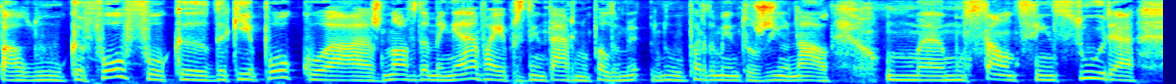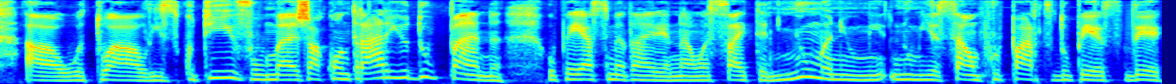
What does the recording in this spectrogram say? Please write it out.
Paulo Cafofo, que daqui a pouco, às nove da manhã, vai apresentar no, Parlamento Regional uma moção de censura ao atual Executivo, mas ao contrário do PAN, o PS Madeira não aceita nenhuma nomeação por parte do PSD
